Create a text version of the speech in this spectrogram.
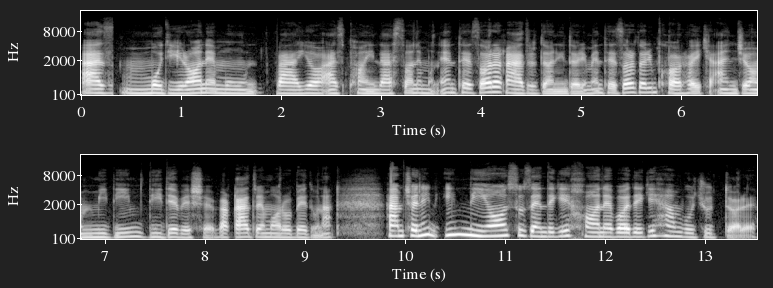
از مدیرانمون و یا از پایین دستانمون. انتظار قدردانی داریم انتظار داریم کارهایی که انجام میدیم دیده بشه و قدر ما رو بدونن. همچنین این نیاز تو زندگی خانوادگی هم وجود داره.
